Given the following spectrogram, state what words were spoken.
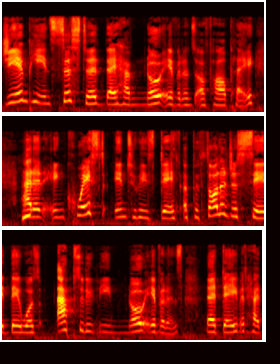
GMP insisted they have no evidence of foul play. At an inquest into his death, a pathologist said there was absolutely no evidence that David had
